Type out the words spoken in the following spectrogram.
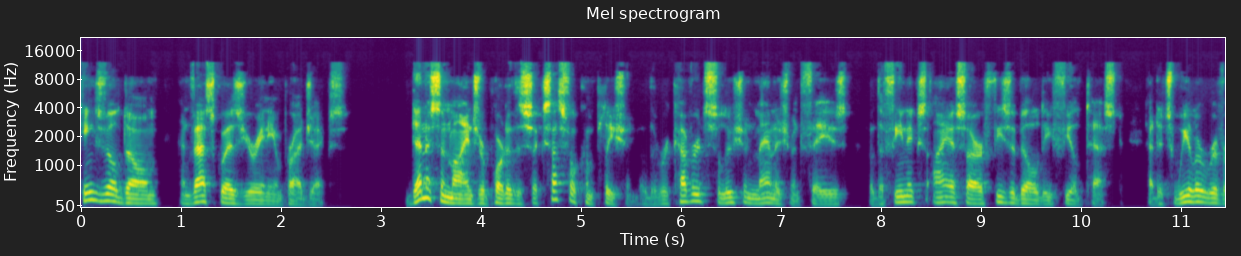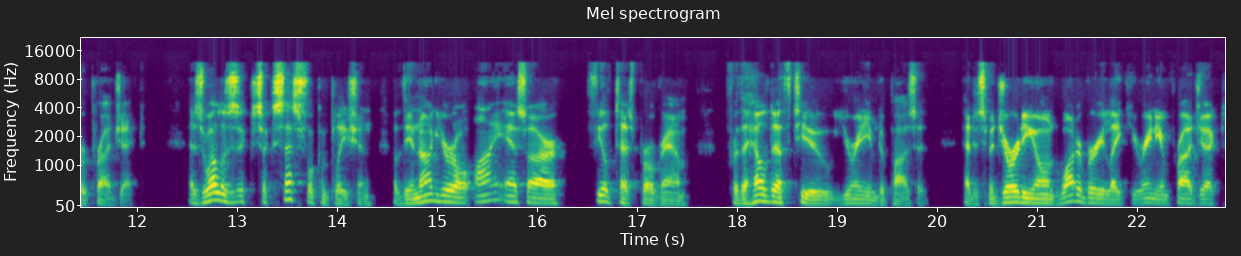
Kingsville Dome, and Vasquez uranium projects. Denison Mines reported the successful completion of the recovered solution management phase of the Phoenix ISR feasibility field test at its Wheeler River project, as well as the successful completion of the inaugural ISR field test program for the Heldeth Túé uranium deposit at its majority owned Waterbury Lake uranium project,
